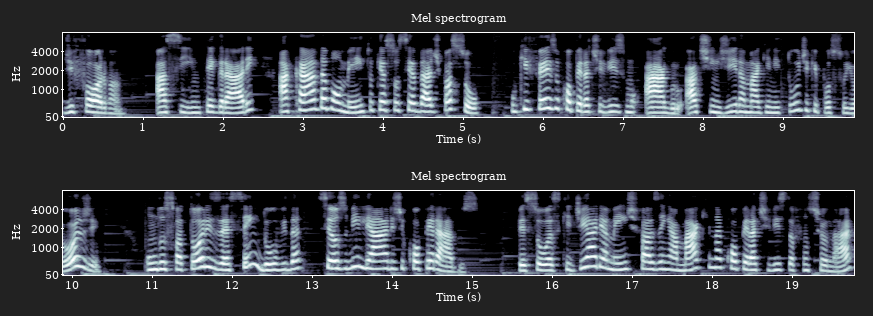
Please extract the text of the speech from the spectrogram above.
de forma a se integrarem a cada momento que a sociedade passou, o que fez o cooperativismo agro atingir a magnitude que possui hoje? Um dos fatores é, sem dúvida, seus milhares de cooperados, pessoas que diariamente fazem a máquina cooperativista funcionar,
